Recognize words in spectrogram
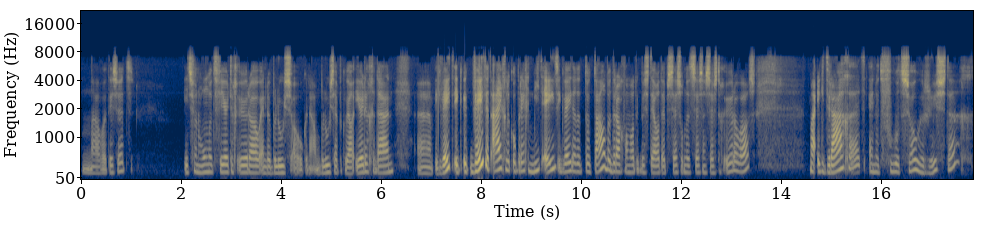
nou wat is het? Iets van 140 euro en de blouse ook. Nou, een blouse heb ik wel eerder gedaan. Uh, ik, weet, ik, weet het eigenlijk oprecht niet eens. Ik weet dat het totaalbedrag van wat ik besteld heb 666 euro was. Maar ik draag het en het voelt zo rustig.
